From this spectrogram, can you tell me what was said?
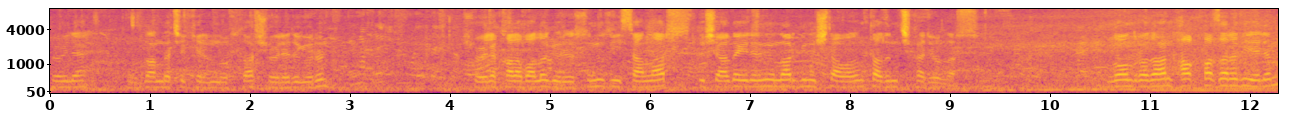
Şöyle buradan da çekelim dostlar. Şöyle de görün. Şöyle kalabalığı görüyorsunuz. İnsanlar dışarıda eğleniyorlar. Güneşli havanın tadını çıkarıyorlar. Londra'dan halk pazarı diyelim.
